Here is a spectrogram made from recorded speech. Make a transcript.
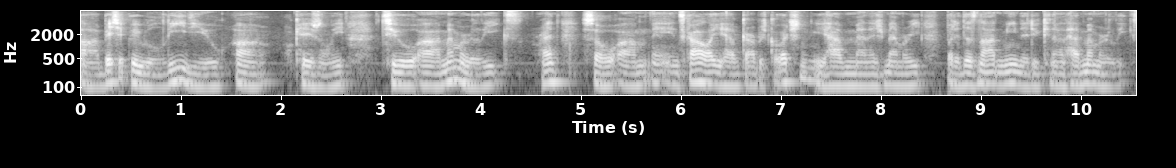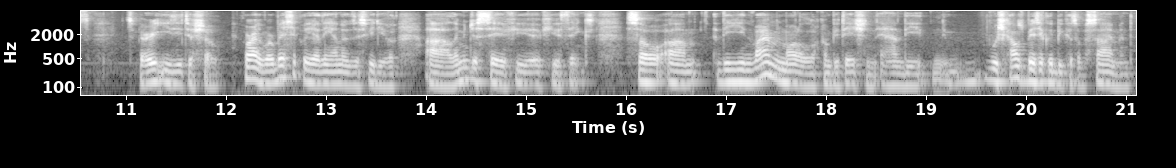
uh, basically will lead you uh, occasionally to uh, memory leaks right? So um, in Scala, you have garbage collection, you have managed memory, but it does not mean that you cannot have memory leaks. It's very easy to show. All right, we're basically at the end of this video. Uh, let me just say a few a few things. So um, the environment model of computation and the which comes basically because of assignment,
